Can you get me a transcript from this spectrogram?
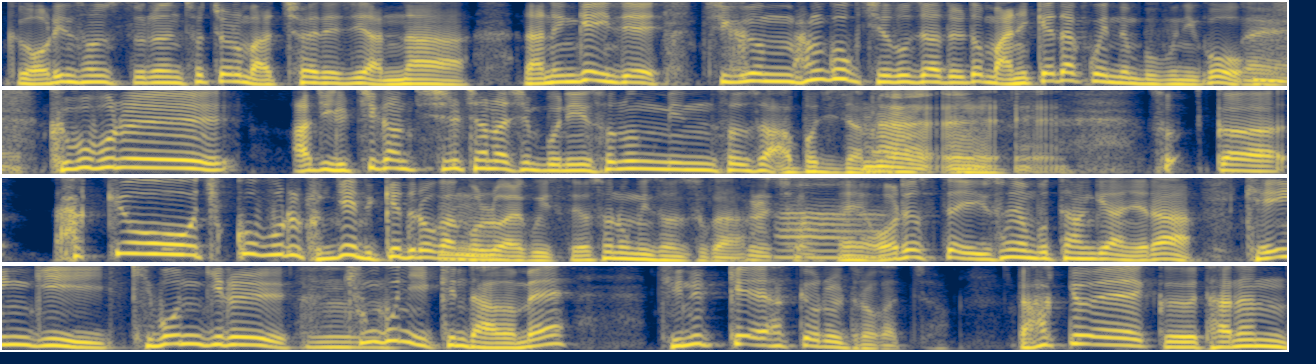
그 어린 선수들은 초점을 맞춰야 되지 않나라는 게 이제 지금 한국 지도자들도 많이 깨닫고 있는 부분이고 네. 그 부분을 아주 일찌감치 실천하신 분이 손흥민 선수 아버지잖아요. 네, 네, 네. 소- 그러니까 학교 축구부를 굉장히 늦게 들어간 걸로 알고 있어요. 손흥민 선수가. 그렇죠. 아. 네, 어렸을 때 유소년부터 한 게 아니라 개인기 기본기를 충분히 익힌 다음에 뒤늦게 학교를 들어갔죠. 그러니까 학교에 그 다른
